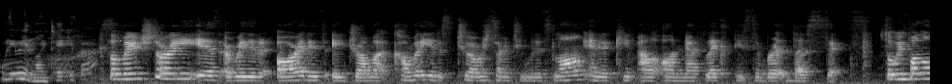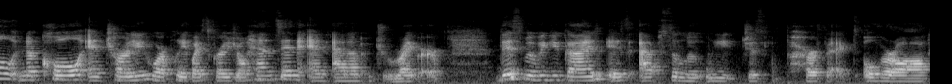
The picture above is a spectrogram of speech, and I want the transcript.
What do you mean, like take it back? So Marriage Story is a rated R. It is a drama comedy. It is 2 hours 17 minutes long and it came out on Netflix December the 6th. So we follow Nicole and Charlie who are played by Scarlett Johansson and Adam Driver this movie you guys is absolutely just perfect overall.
